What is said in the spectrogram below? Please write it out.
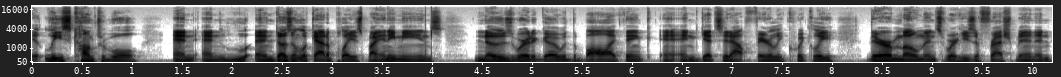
at least comfortable and and and doesn't look out of place by any means. Knows where to go with the ball, I think, and, and gets it out fairly quickly. There are moments where he's a freshman and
